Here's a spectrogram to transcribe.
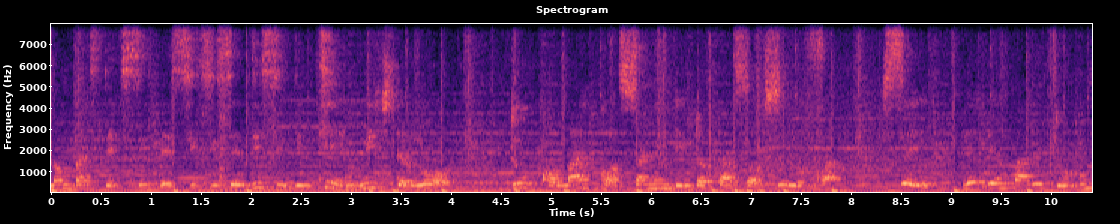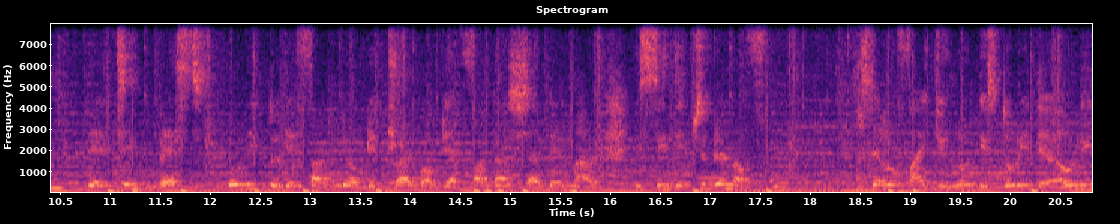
Numbers 36, verse 6, he said, This is the thing which the Lord do command concerning the daughters of Zelophehad, saying, Let them marry to whom they think best, only to the family of the tribe of their father shall they marry. You see, the children of um, Zelophehad, you know the story, they're only,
